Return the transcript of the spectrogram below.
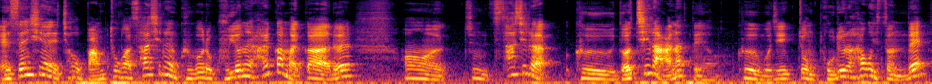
에센시아의 저 망토가 사실은 그거를 구현을 할까 말까를 어좀 사실은 그 넣지를 않았대요. 그 뭐지 좀 보류를 하고 있었는데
